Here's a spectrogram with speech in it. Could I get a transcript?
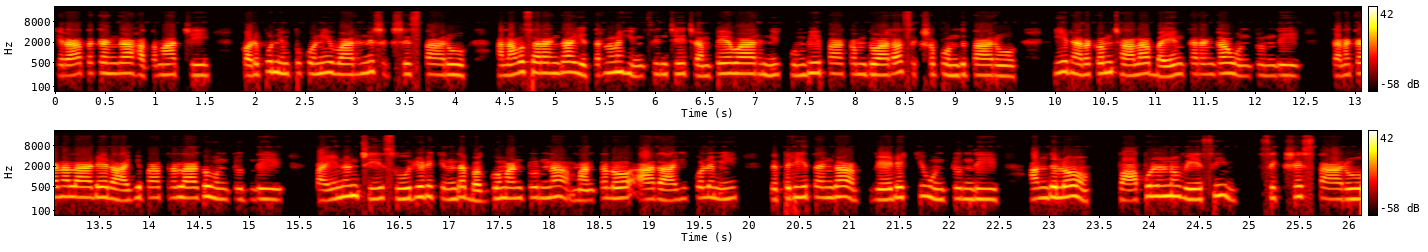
కిరాతకంగా హతమార్చి కడుపు నింపుకొని వారిని శిక్షిస్తారు. అనవసరంగా ఇతరులను హింసించి చంపేవారిని కుంభీపాకం ద్వారా శిక్ష పొందుతారు. ఈ నరకం చాలా భయంకరంగా ఉంటుంది. కనకనలాడే రాగి పాత్రలాగా ఉంటుంది. పైనుంచి సూర్యుడి కింద బగ్గుమంటున్న మంటలో ఆ రాగి కొలిమి విపరీతంగా వేడెక్కి ఉంటుంది. అందులో పాపులను వేసి శిక్షిస్తారు.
